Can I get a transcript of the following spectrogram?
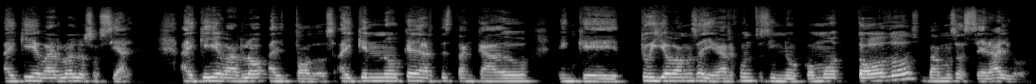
hay que llevarlo a lo social hay que llevarlo al todos, hay que no quedarte estancado en que tú y yo vamos a llegar juntos, sino como todos vamos a hacer algo.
